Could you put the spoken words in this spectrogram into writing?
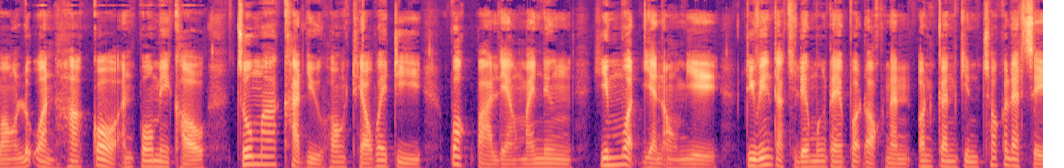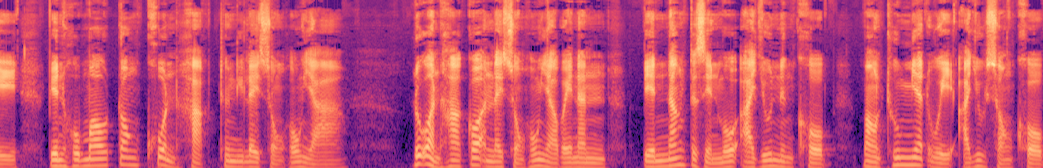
มองลูกอ่อนหักก็อันโปเมเขาโจมาขัดอยู่ห้องแถวไว้ดีปอกป่าเลียงไม้หนึ่งหิมวัดเย็นอองเมที่เว้งตักกิเลเมืองใดปอดออกนั้นออนกันกินช็อกโกแลตเสเป็นหัวเมาต้องค้นหักถึงที่ไล่ส่งห้องยาลูกอ่อนหักก็อันไลส่งห้องยาไว้นั้นเป็นนั่งเตเสียนโมอายุหนึ่งขบ มองทุ่มเมียดเวอายุสองขบ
